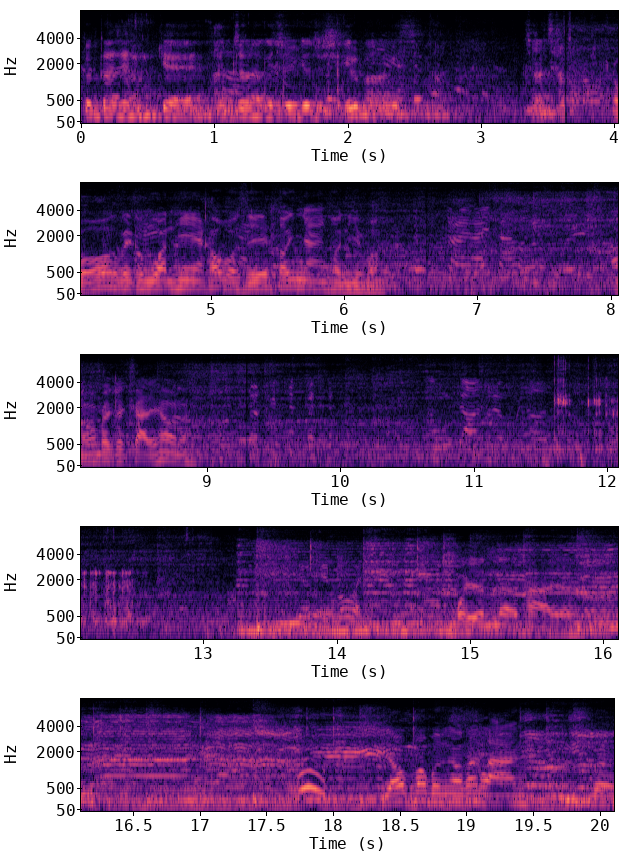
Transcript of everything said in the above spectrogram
끝까지 함께 안전하게 즐겨 주시길 바라겠습니다. 자, 잠 โอ้เป็นขบวนเฮียเขาบอกสิเขายางคนนี้บ่เอาไปไกลๆเขานะ ดี๋ยวเห็นว่าวันบ่เห็นนะถ่ายอะอู้เดี๋ยวมาเบิ่งเอาข้างล่างเบิ่ง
